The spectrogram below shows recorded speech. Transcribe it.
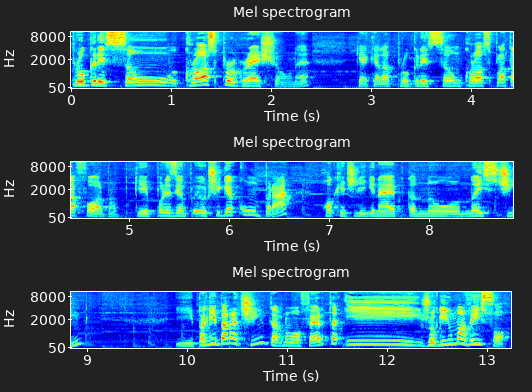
progressão cross progression, né? Que é aquela progressão cross plataforma. Porque, por exemplo, eu cheguei a comprar Rocket League na época no, na Steam. E paguei baratinho, tava numa oferta, e joguei uma vez só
